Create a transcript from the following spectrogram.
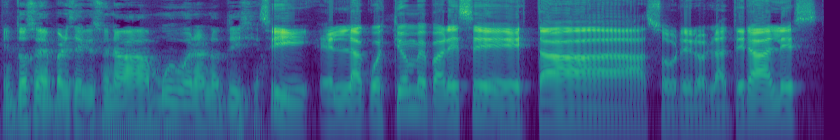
entonces me parece que es una muy buena noticia. Sí, la cuestión me parece está sobre los laterales.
